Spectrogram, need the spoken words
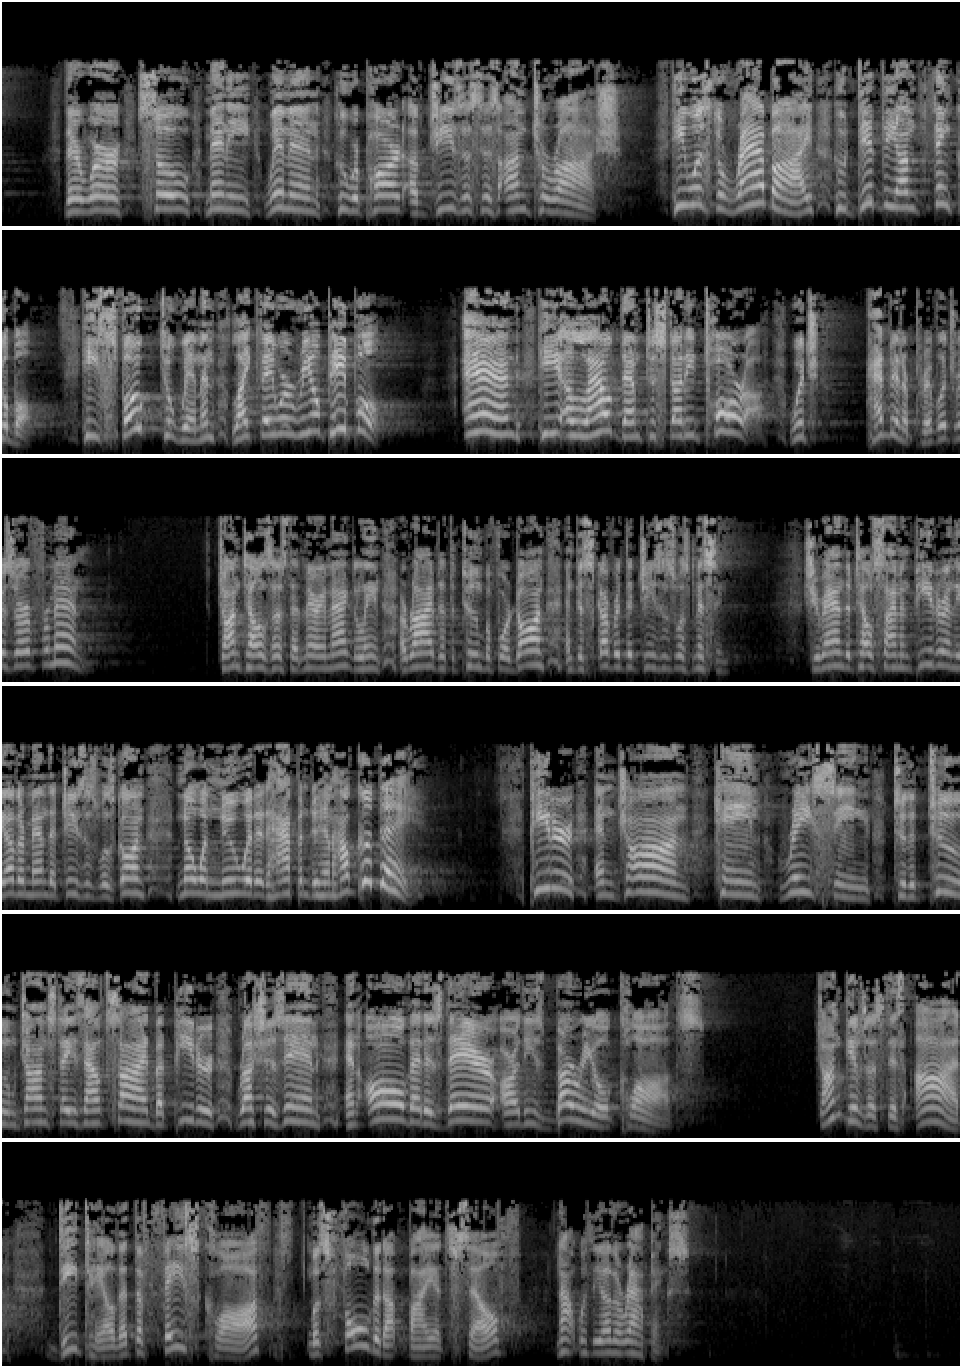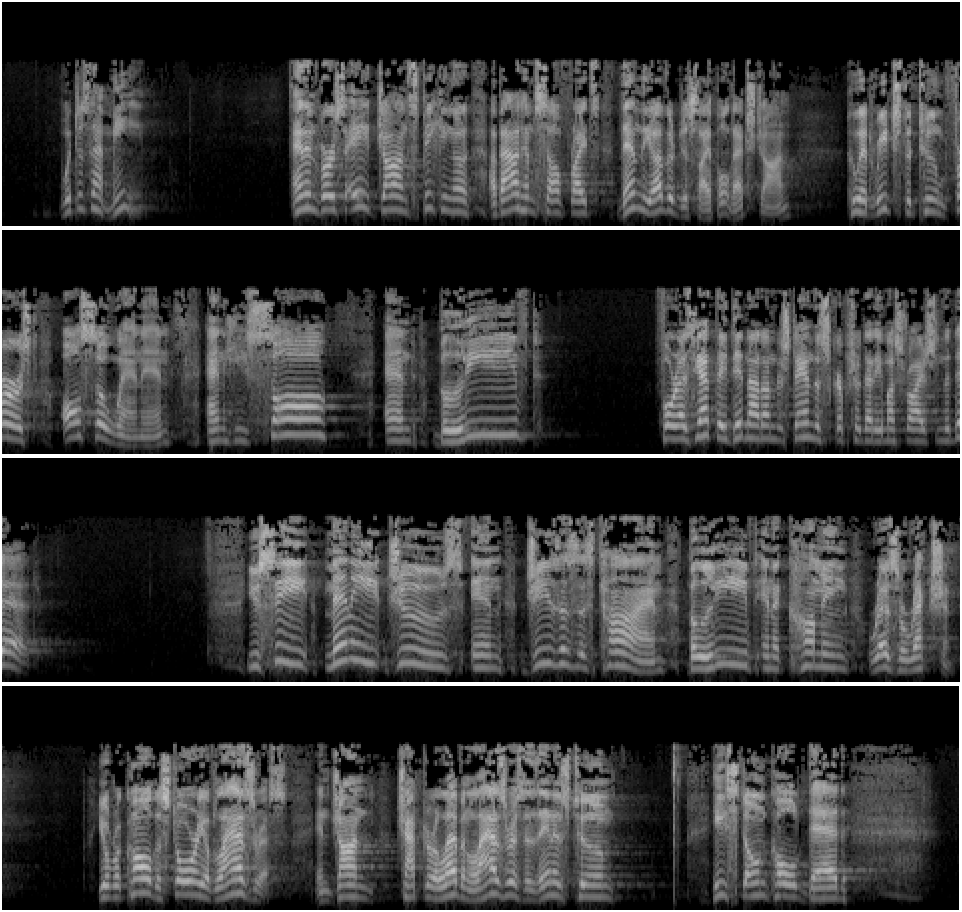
There were so many women who were part of Jesus' entourage. He was the rabbi who did the unthinkable. He spoke to women like they were real people and he allowed them to study Torah, which had been a privilege reserved for men. John tells us that Mary Magdalene arrived at the tomb before dawn and discovered that Jesus was missing. She ran to tell Simon Peter and the other men that Jesus was gone. No one knew what had happened to him. How could they? Peter and John came racing to the tomb. John stays outside, but Peter rushes in and all that is there are these burial cloths. John gives us this odd detail that the face cloth was folded up by itself, not with the other wrappings. What does that mean? And in verse 8, John speaking uh, about himself writes, Then the other disciple, that's John, who had reached the tomb first, also went in, and he saw and believed, for as yet they did not understand the scripture that he must rise from the dead. You see, many Jews in Jesus' time believed in a coming resurrection. You'll recall the story of Lazarus in John chapter 11, Lazarus is in his tomb. He's stone cold dead.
